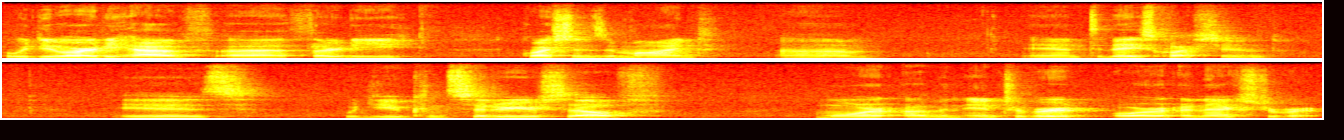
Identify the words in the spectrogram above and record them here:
But we do already have uh, 30 questions in mind. Um, and today's question is Would you consider yourself more of an introvert or an extrovert?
